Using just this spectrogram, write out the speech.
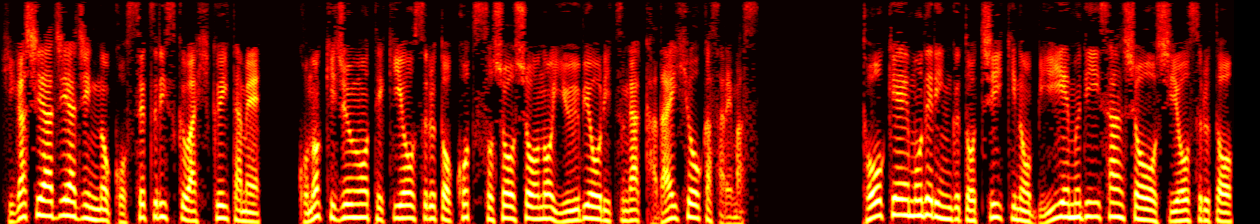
東アジア人の骨折リスクは低いため、この基準を適用すると骨粗鬆症の有病率が過大評価されます。統計モデリングと地域の BMD 参照を使用すると、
